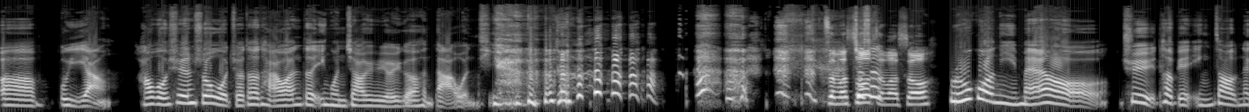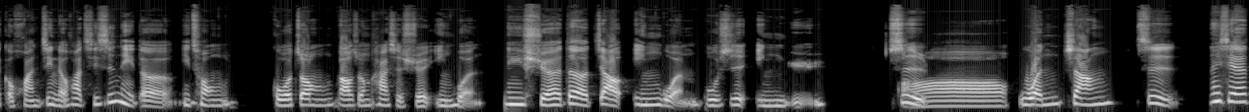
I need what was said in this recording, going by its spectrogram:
呃，不一样。好，我先说，我觉得台湾的英文教育有一个很大的问题。怎么说？怎么说？如果你没有去特别营造那个环境的话，其实你的你从国中、高中开始学英文，你学的叫英文，不是英语，是文章，是那些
